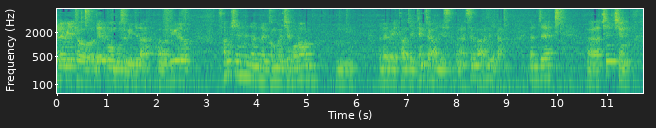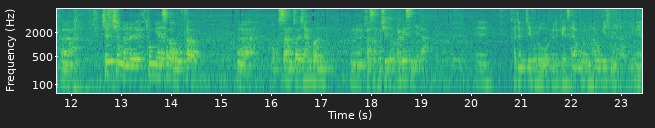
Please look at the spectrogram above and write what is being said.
엘리베이터 내부 모습입니다. 어, 비교적 30년 된 건물치고는 음, 엘리베이터 아직 쨍쨍하니 쓰- 어, 쓸만합니다. 현재 어, 7층, 어, 7층을 통해서 옥탑 어, 옥상까지 한번 음, 가서 보시도록 하겠습니다. 예, 가정집으로 이렇게 사용을 하고 계십니다. 예.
